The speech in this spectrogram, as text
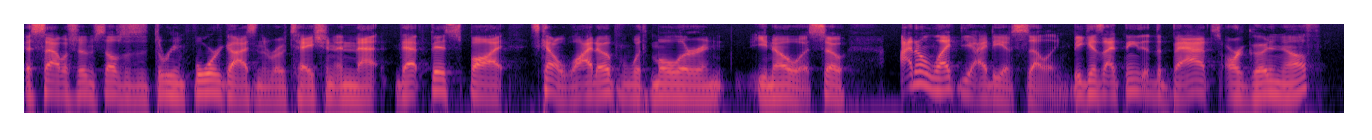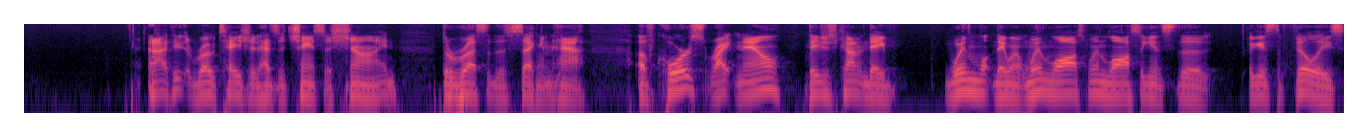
establish themselves as the three and four guys in the rotation. And that, that fifth spot is kind of wide open with Muller and Ynoa. So I don't like the idea of selling because I think that the bats are good enough, and I think the rotation has a chance to shine the rest of the second half. Of course, right now they just kind of they win they went win loss win loss against the against the Phillies.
